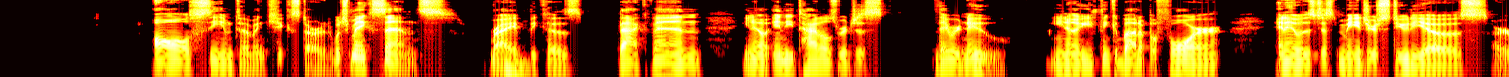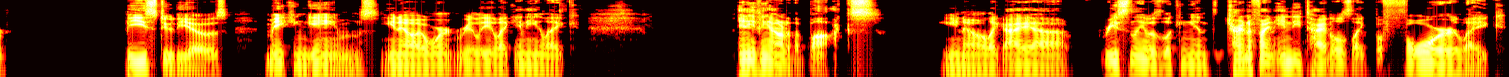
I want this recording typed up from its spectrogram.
all seem to have been kickstarted, which makes sense, right? Mm-hmm. Because back then you know, indie titles were just, they were new. You know, you think about it before, and it was just major studios or B studios making games. You know, it weren't really like any like anything out of the box. You know, like I uh recently was looking in trying to find indie titles like before like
